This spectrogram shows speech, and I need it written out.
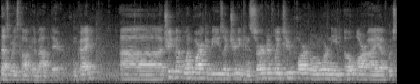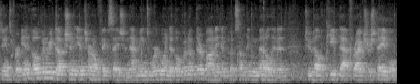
that's what he's talking about there, okay? Uh, treatment, one part can be usually treated conservatively, two part or more need ORIF, which stands for in open reduction internal fixation. That means we're going to open up their body and put something metal in it to help keep that fracture stable.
